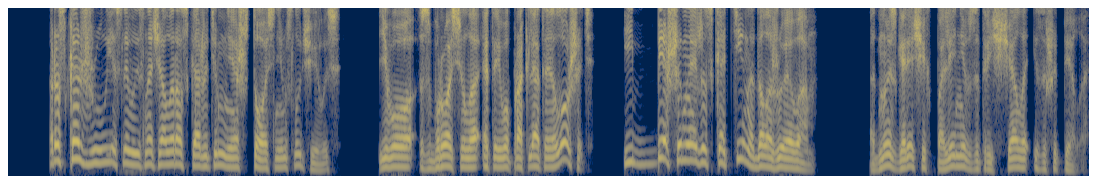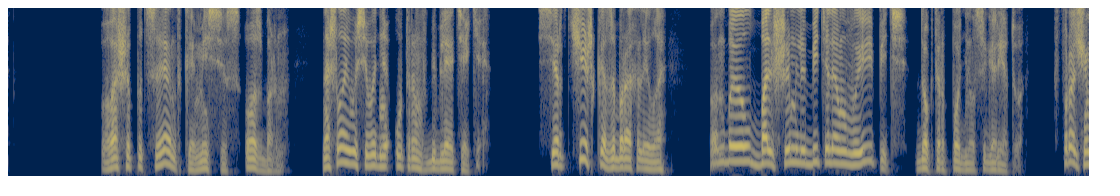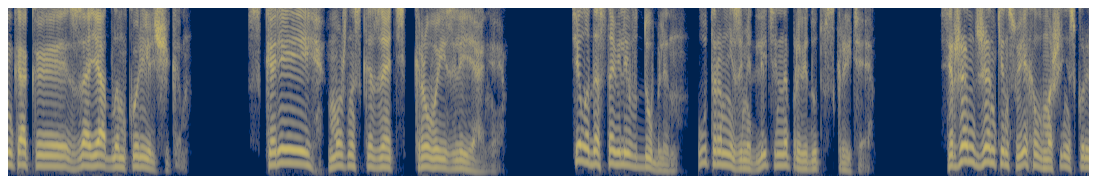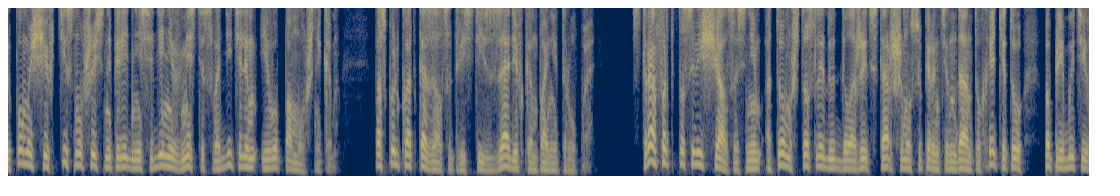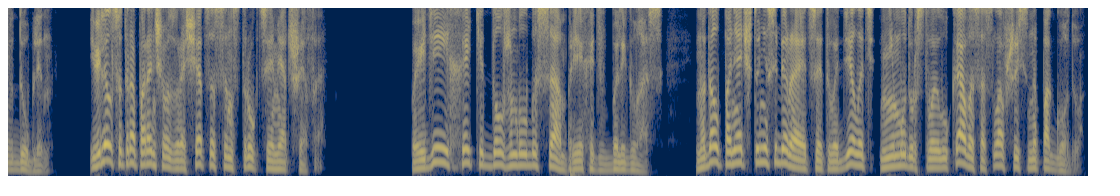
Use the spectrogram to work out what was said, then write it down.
«Расскажу, если вы сначала расскажете мне, что с ним случилось. Его сбросила эта его проклятая лошадь? И бешеная же скотина, доложу я вам!» Одно из горящих поленьев затрещало и зашипело. Ваша пациентка, миссис Осборн, нашла его сегодня утром в библиотеке. Сердчишка забарахлила. Он был большим любителем выпить, доктор поднял сигарету. Впрочем, как и заядлым курильщиком. Скорее, можно сказать, кровоизлияние. Тело доставили в Дублин. Утром незамедлительно проведут вскрытие. Сержант Дженкинс уехал в машине скорой помощи, втиснувшись на переднее сиденье вместе с водителем и его помощником, поскольку отказался трястись сзади в компании трупа. Страффорд посовещался с ним о том, что следует доложить старшему суперинтенданту Хекету по прибытии в Дублин, и велел с утра пораньше возвращаться с инструкциями от шефа. По идее, Хекет должен был бы сам приехать в Болиглаз, но дал понять, что не собирается этого делать, не мудрствуя лукаво, сославшись на погоду.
